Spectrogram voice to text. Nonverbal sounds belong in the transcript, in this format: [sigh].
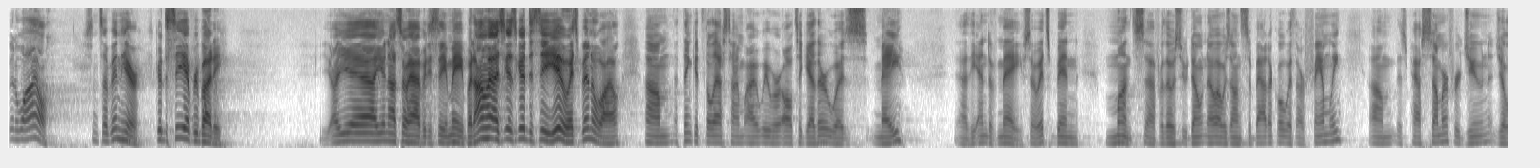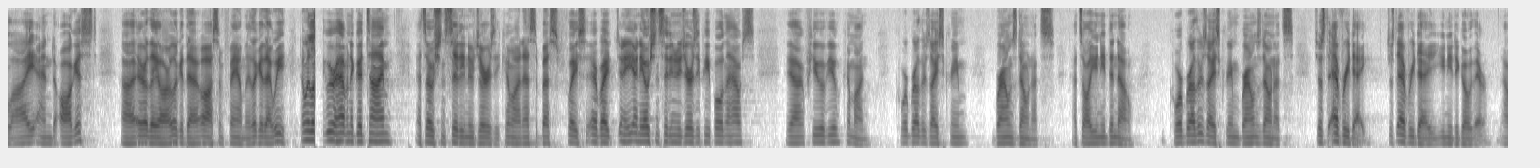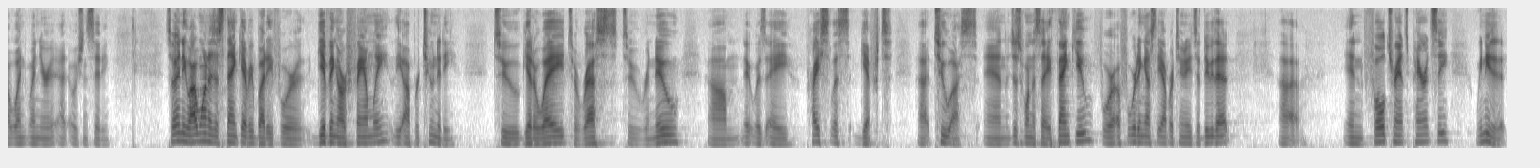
been a while since I've been here. It's good to see everybody. Yeah, you're not so happy to see me, but I'm, it's, it's good to see you. It's been a while. Um, I think it's the last time I, we were all together was May, uh, the end of May. So it's been months. Uh, for those who don't know, I was on sabbatical with our family um, this past summer for June, July, and August. Uh, there they are. Look at that awesome family. Look at that. We don't we look like we were having a good time? That's Ocean City, New Jersey. Come on, that's the best place. Everybody, any, any Ocean City, New Jersey people in the house? Yeah, a few of you? Come on. Kohr Brothers Ice Cream, Brown's Donuts. That's all you need to know. Kohr Brothers Ice Cream, Brown's Donuts. Just every day. Just every day you need to go there uh, when, when you're at Ocean City. So, anyway, I want to just thank everybody for giving our family the opportunity to get away, to rest, to renew. Um, it was a priceless gift uh, to us. And I just want to say thank you for affording us the opportunity to do that. Uh, in full transparency, we needed it.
